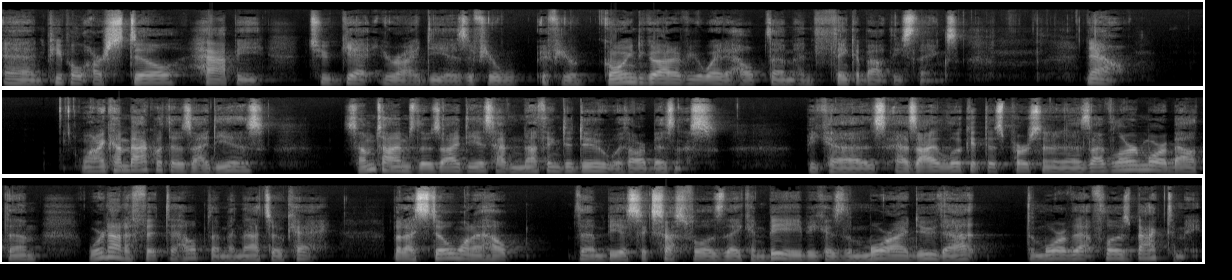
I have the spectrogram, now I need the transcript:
And people are still happy to get your ideas if you're if you're going to go out of your way to help them and think about these things. Now, when I come back with those ideas, sometimes those ideas have nothing to do with our business. Because as I look at this person and as I've learned more about them, we're not a fit to help them, and that's okay. But I still want to help them be as successful as they can be because the more I do that, the more of that flows back to me.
